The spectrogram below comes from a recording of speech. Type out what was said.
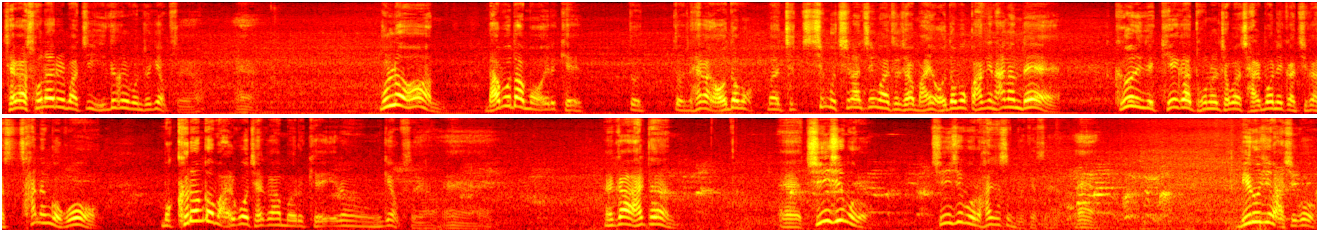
제가 손해를 받지 이득을 본 적이 없어요. 예. 물론 나보다 뭐 이렇게 또, 또 해가 얻어먹, 뭐제 친구, 친한 친구한테 제가 많이 얻어먹고 하긴 하는데 그걸 이제 걔가 돈을 저보다 잘 버니까 지가 사는 거고 뭐 그런 거 말고 제가 뭐 이렇게 이런 게 없어요. 예. 그러니까 하여튼 예, 진심으로 진심으로 하셨으면 좋겠어요. 예. 미루지 마시고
